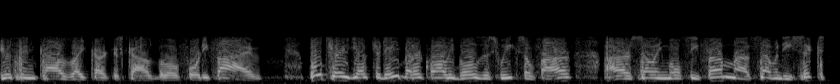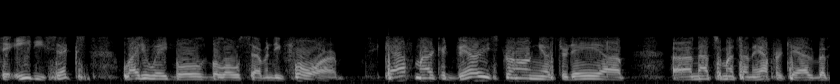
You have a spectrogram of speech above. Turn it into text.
Your thin cows, like carcass cows, below 45. Bull trade yesterday, better quality bulls this week so far are selling mostly from uh, 76 to 86. Lighter weight bulls below 74. Calf market very strong yesterday. Uh, uh, not so much on the heifer calves, but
